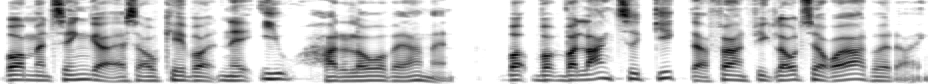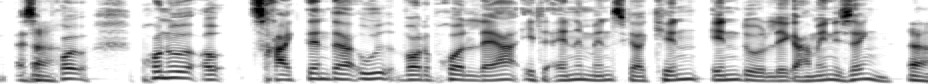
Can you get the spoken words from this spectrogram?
Hvor man tænker, altså okay, hvor naiv har det lov at være, mand? Hvor, hvor, hvor lang tid gik der, før han fik lov til at røre på dig? Ikke? Altså ja. Prøv, prøv nu at trække den der ud, hvor du prøver at lære et andet menneske at kende, inden du lægger ham ind i sengen. Ja.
